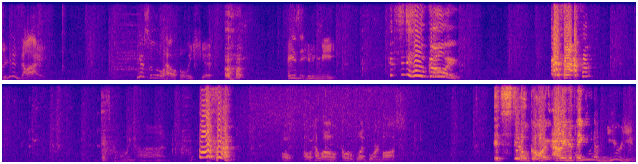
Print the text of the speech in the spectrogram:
You're gonna die. You have so little health. Holy shit. it's Why is it hitting me? It's still going. What's going on? Oh, oh, hello, hello, Bloodborne boss. it's still going. I don't even Oh, think even I'm near you.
